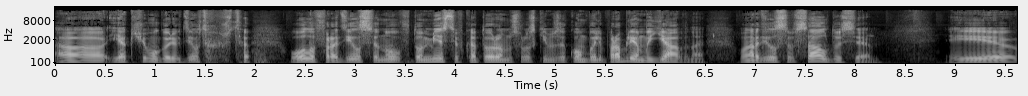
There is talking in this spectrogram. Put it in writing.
А, я к чему говорю? Дело в том, что Олаф родился, ну, в том месте, в котором с русским языком были проблемы, явно. Он родился в Салдусе, и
